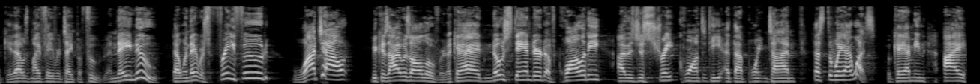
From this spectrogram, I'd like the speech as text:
Okay, that was my favorite type of food. And they knew that when there was free food, watch out because I was all over it. Okay, I had no standard of quality. I was just straight quantity at that point in time. That's the way I was. Okay, I mean, I,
